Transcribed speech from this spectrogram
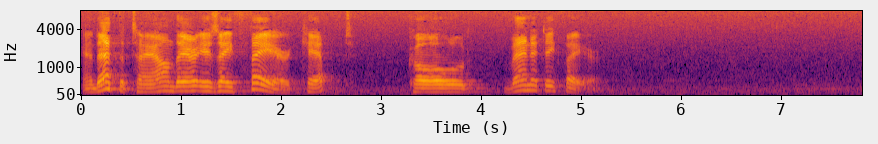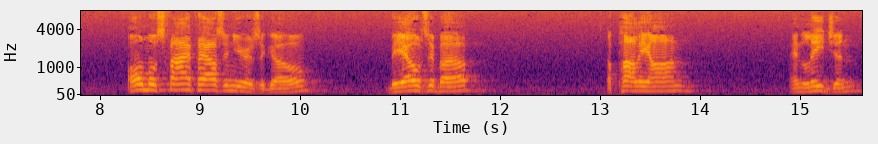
And at the town there is a fair kept called Vanity Fair. Almost 5,000 years ago, Beelzebub, Apollyon, and Legion,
